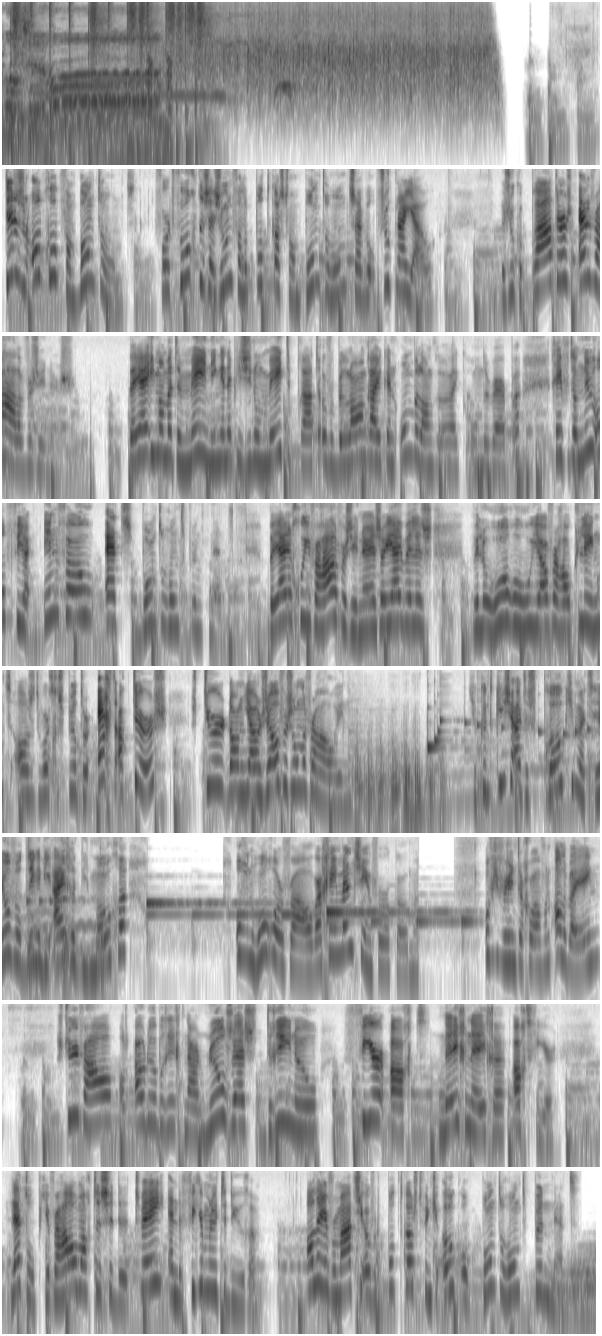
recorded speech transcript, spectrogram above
Ambrose hond. Dit is een oproep van Bonte Hond. Voor het volgende seizoen van de podcast van Bonte Hond zijn we op zoek naar jou. We zoeken praters en verhalenverzinners. Ben jij iemand met een mening en heb je zin om mee te praten over belangrijke en onbelangrijke onderwerpen? Geef het dan nu op via info.bontehond.net. Ben jij een goede verhalenverzinner en zou jij wel eens willen horen hoe jouw verhaal klinkt als het wordt gespeeld door echte acteurs? Stuur dan jouw zelfverzonnen verhaal in. Je kunt kiezen uit een sprookje met heel veel dingen die eigenlijk niet mogen. Of een horrorverhaal waar geen mensen in voorkomen. Of je verzint er gewoon van allebei één. Stuur je verhaal als audiobericht naar 0630 489984. Let op, je verhaal mag tussen de 2 en de 4 minuten duren. Alle informatie over de podcast vind je ook op bontehond.net.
